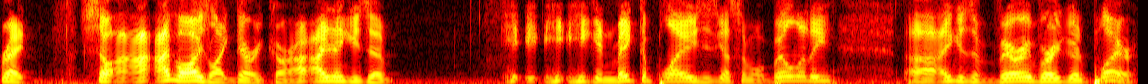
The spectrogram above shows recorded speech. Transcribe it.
Right. So I, I've always liked Derek Carr. I, I think he's a he, he, he can make the plays. He's got some mobility. Uh, I think he's a very very good player.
